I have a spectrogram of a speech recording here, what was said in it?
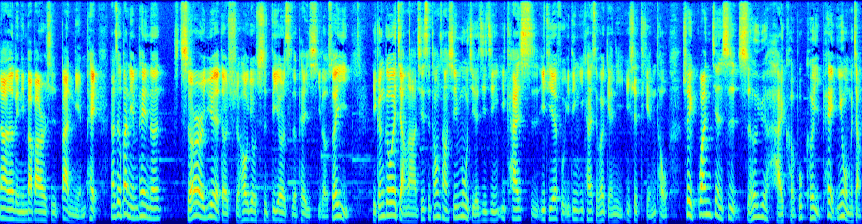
那零零八八二是半年配。那这个半年配呢，十二月的时候又是第二次的配息了，所以。也跟各位讲啦，其实通常新募集的基金一开始 ETF 一定一开始会给你一些甜头，所以关键是十二月还可不可以配？因为我们讲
